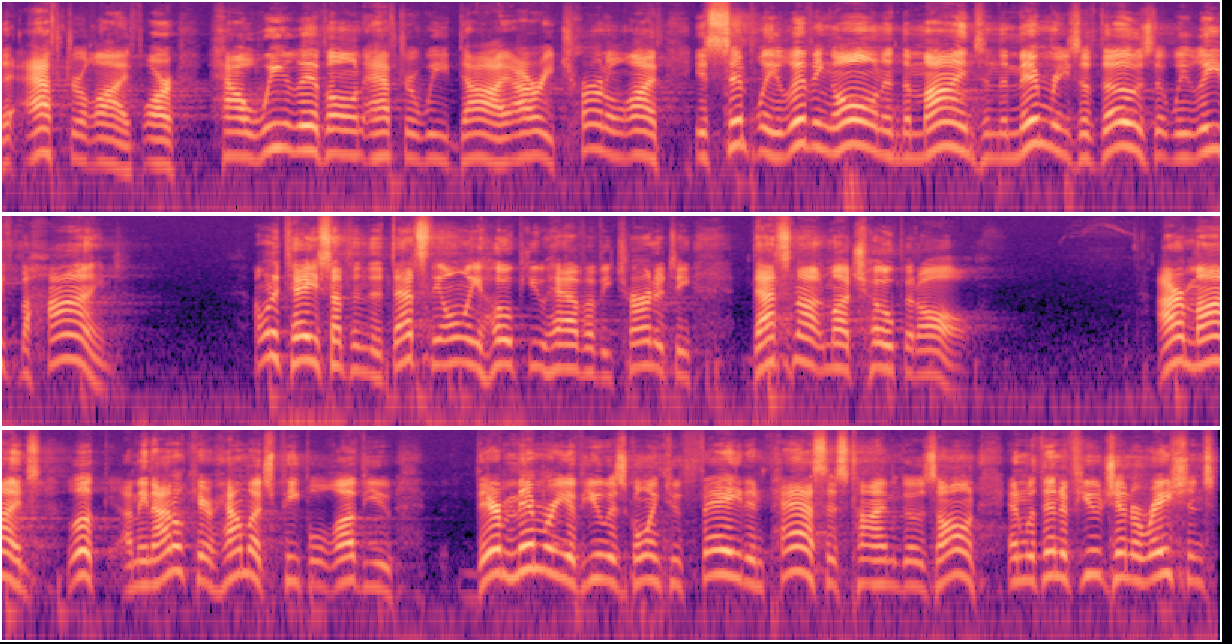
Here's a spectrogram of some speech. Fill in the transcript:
the afterlife, or how we live on after we die, our eternal life, is simply living on in the minds and the memories of those that we leave behind. I want to tell you something that that's the only hope you have of eternity. That's not much hope at all. Our minds, look, I mean, I don't care how much people love you, their memory of you is going to fade and pass as time goes on. And within a few generations,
